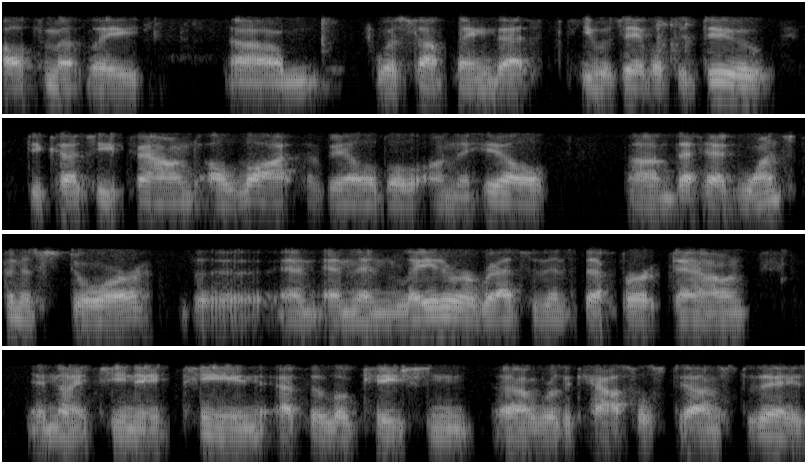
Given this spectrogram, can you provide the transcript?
ultimately um, was something that he was able to do because he found a lot available on the hill um, that had once been a store, the, and, and then later a residence that burnt down in 1918 at the location uh, where the castle stands today.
